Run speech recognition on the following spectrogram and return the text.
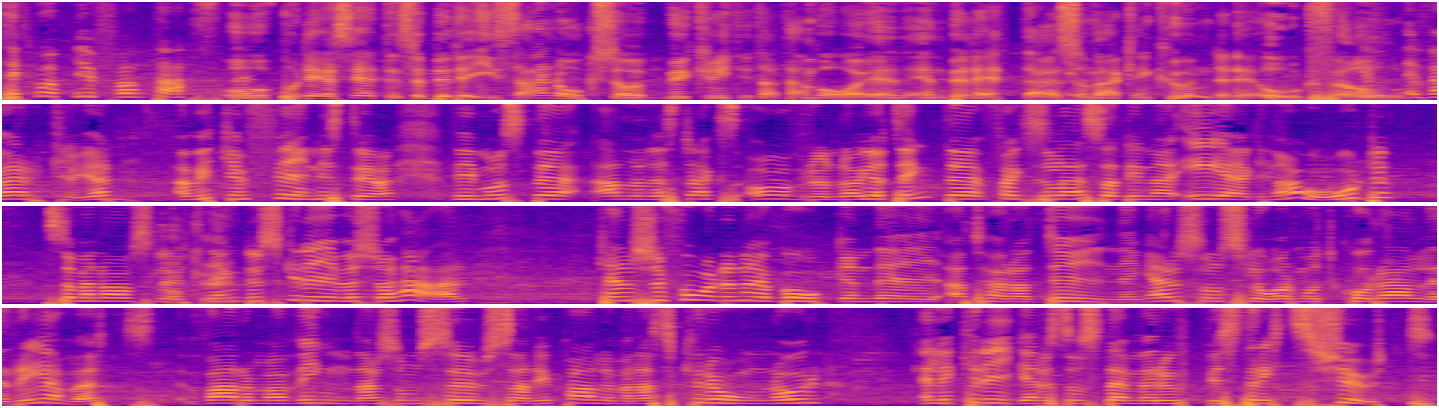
det var ju fantastiskt. Och på det sättet så bevisar han också mycket riktigt att han var en, en berättare som verkligen kunde det ord för ord. Verkligen. Ja, vilken fin historia. Vi måste alldeles strax avrunda och jag tänkte faktiskt läsa dina egna ord som en avslutning. Okay. Du skriver så här. Kanske får den här boken dig att höra dyningar som slår mot korallrevet, varma vindar som susar i palmernas kronor eller krigare som stämmer upp i stridstjut.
